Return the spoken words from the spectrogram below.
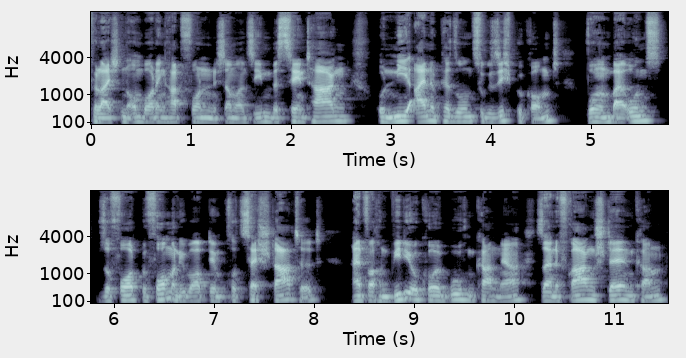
vielleicht ein Onboarding hat von, ich sag mal, sieben bis zehn Tagen und nie eine Person zu Gesicht bekommt, wo man bei uns sofort, bevor man überhaupt den Prozess startet, einfach einen Videocall buchen kann, ja, seine Fragen stellen kann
